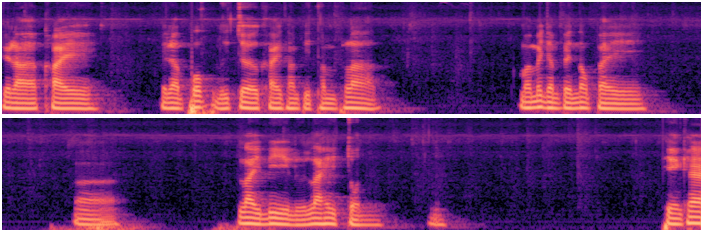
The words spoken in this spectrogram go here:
เวลาใครเวลาพบหรือเจอใครทำผิดทำพลาด มันไม่จำเป็นต้องไปไล่บี้หรือไล่ให้จน เพียงแค่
